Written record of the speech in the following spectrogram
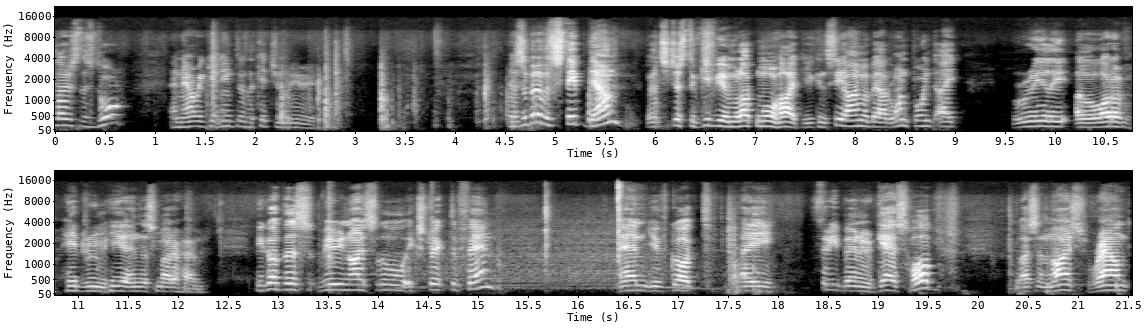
close this door, and now we can enter the kitchen area. There's a bit of a step down, but it's just to give you a lot more height. You can see I'm about 1.8, really a lot of headroom here in this motorhome. You got this very nice little extractor fan, and you've got a three burner gas hob, plus a nice round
